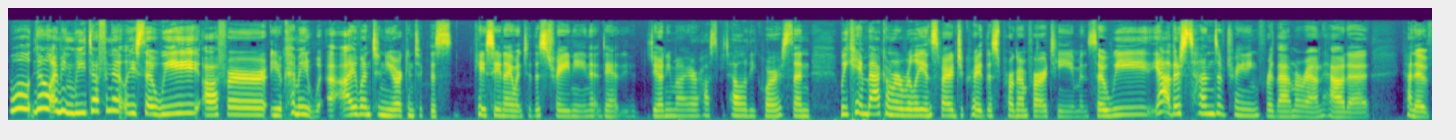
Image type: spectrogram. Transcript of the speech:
Well, no, I mean, we definitely, so we offer, you know, coming, I went to New York and took this, Casey and I went to this training at Dan, Danny Meyer hospitality course. And we came back and we're really inspired to create this program for our team. And so we, yeah, there's tons of training for them around how to kind of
